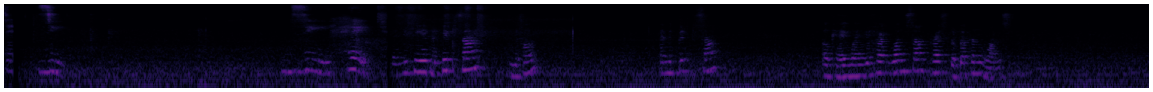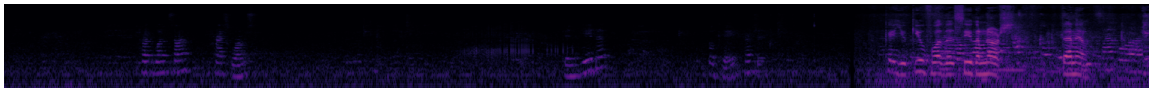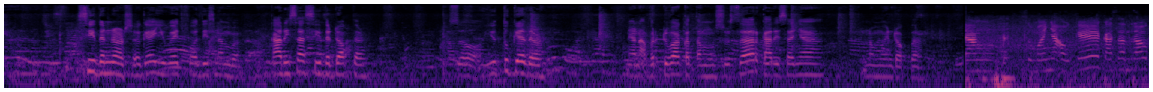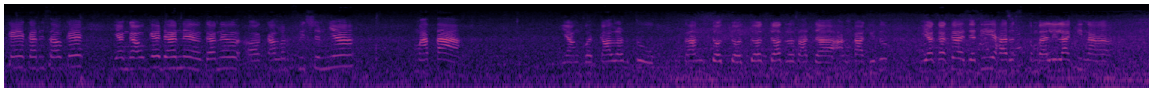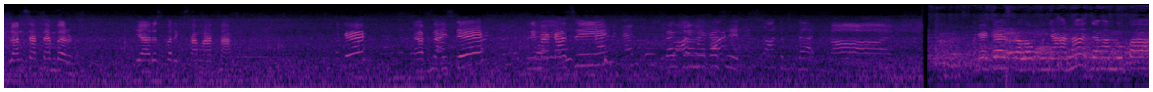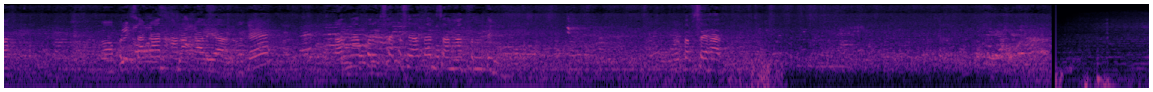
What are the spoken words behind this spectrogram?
D Z Z H Can you hear the beep sound in the phone? Any beep sound? Okay, when you heard one sound, press the button once. Heard one sound, press once. Can you hear that? Okay, press it. Okay, you queue for the see the nurse. Daniel. See the nurse, okay? You wait for this number. Carissa, see the doctor. So, you together. Ini anak berdua ketemu suster, Karisanya nemuin dokter. Yang semuanya oke, Cassandra oke, Karisa oke. Yang nggak oke Daniel. Daniel uh, color visionnya mata yang buat color tuh kan dot dot dot dot terus ada angka gitu ya gagal jadi harus kembali lagi nah bulan September dia harus periksa mata oke have a nice day terima kasih. Terima kasih. Oke guys kalau punya anak jangan lupa uh, periksakan anak kalian oke? Karena periksa kesehatan sangat penting. Tetap sehat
